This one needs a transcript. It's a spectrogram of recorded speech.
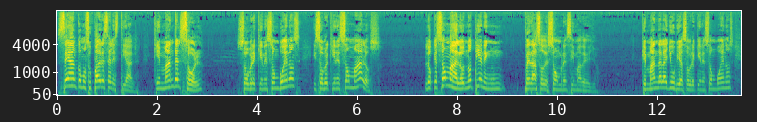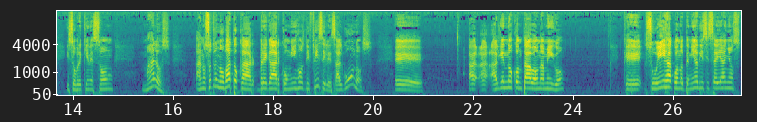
sean como su Padre Celestial, quien manda el sol sobre quienes son buenos y sobre quienes son malos. Los que son malos no tienen un pedazo de sombra encima de ellos. Que manda la lluvia sobre quienes son buenos y sobre quienes son malos. A nosotros nos va a tocar bregar con hijos difíciles, algunos. Eh, alguien nos contaba, un amigo, que su hija cuando tenía 16 años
